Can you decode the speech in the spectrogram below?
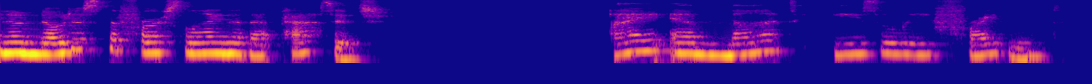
you know, notice the first line of that passage I am not easily frightened.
